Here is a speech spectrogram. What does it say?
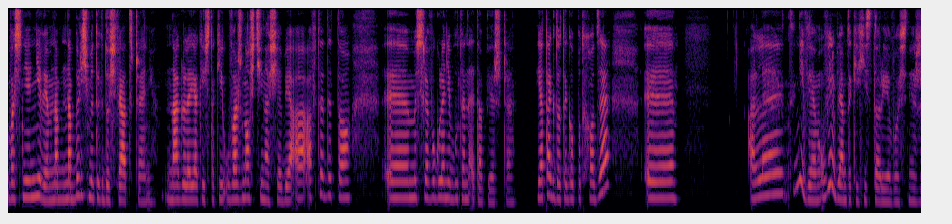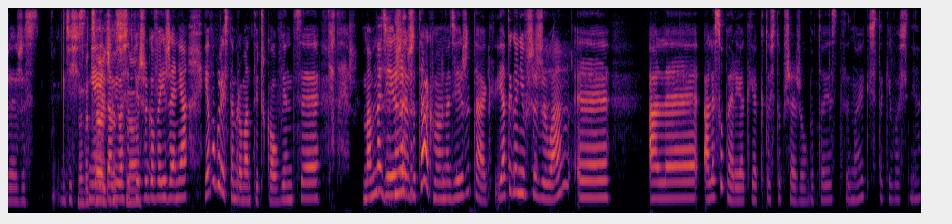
właśnie, nie wiem, nab- nabyliśmy tych doświadczeń, nagle jakiejś takiej uważności na siebie, a, a wtedy to e, myślę w ogóle nie był ten etap jeszcze. Ja tak do tego podchodzę, e, ale nie wiem, uwielbiam takie historie właśnie, że, że gdzieś No istnieje ta miłość no- od pierwszego wejrzenia. Ja w ogóle jestem romantyczką, więc... Ja też. Mam nadzieję, że, że tak, mam nadzieję, że tak. Ja tego nie przeżyłam, y, ale, ale super, jak, jak ktoś to przeżył, bo to jest no, jakieś takie właśnie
